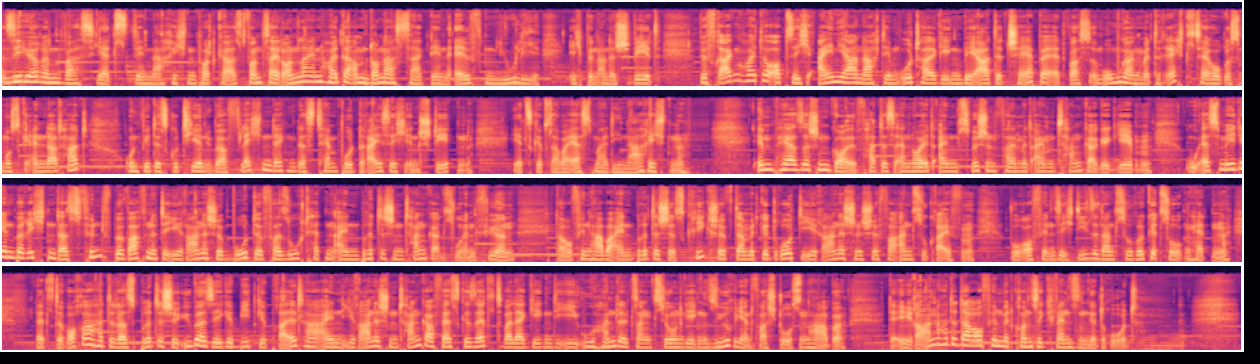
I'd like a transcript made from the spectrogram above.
Sie hören Was jetzt, den Nachrichtenpodcast von Zeit Online, heute am Donnerstag, den 11. Juli. Ich bin Anne Schwedt. Wir fragen heute, ob sich ein Jahr nach dem Urteil gegen Beate Zschäpe etwas im Umgang mit Rechtsterrorismus geändert hat und wir diskutieren über flächendeckendes Tempo 30 in Städten. Jetzt gibt's aber erstmal die Nachrichten. Im Persischen Golf hat es erneut einen Zwischenfall mit einem Tanker gegeben. US-Medien berichten, dass fünf bewaffnete iranische Boote versucht hätten, einen britischen Tanker zu entführen. Daraufhin habe ein britisches Kriegsschiff damit gedroht, die iranischen Schiffe anzugreifen, woraufhin sich diese dann zurückgezogen hätten. Letzte Woche hatte das britische Überseegebiet Gibraltar einen iranischen Tanker festgesetzt, weil er gegen die EU-Handelssanktionen gegen Syrien verstoßen habe. Der Iran hatte daraufhin mit Konsequenzen gedroht.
